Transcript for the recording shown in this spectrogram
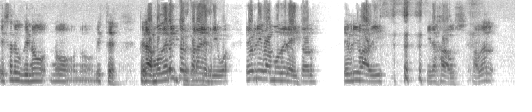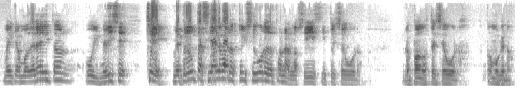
es algo que no, no, no, ¿viste? Espera, moderator para everyone. Everyone moderator. Everybody in a house. A ver, make a moderator. Uy, me dice, che, me pregunta si Álvaro estoy seguro de ponerlo. Sí, sí, estoy seguro. Lo pongo, estoy seguro. ¿Cómo que no?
